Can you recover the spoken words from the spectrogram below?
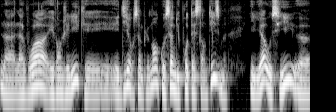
la, la voix évangélique et, dire simplement qu'au sein du protestantisme, il y a aussi euh,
